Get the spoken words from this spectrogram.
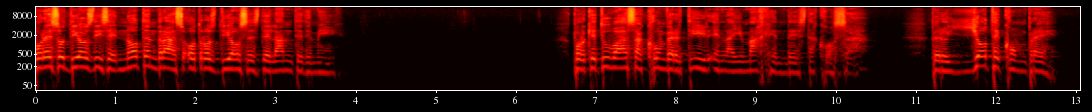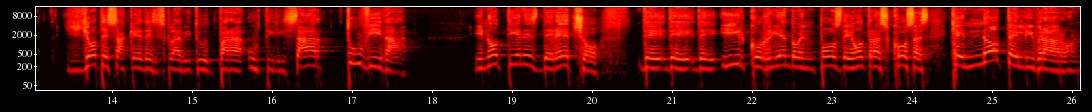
Por eso Dios dice, no tendrás otros dioses delante de mí. Porque tú vas a convertir en la imagen de esta cosa. Pero yo te compré, yo te saqué de esclavitud para utilizar tu vida. Y no tienes derecho de, de- de ir corriendo en pos de otras cosas que no te libraron,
